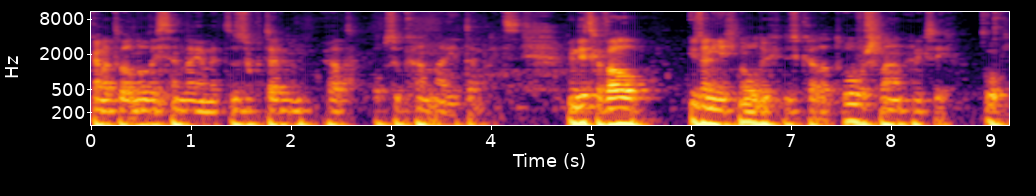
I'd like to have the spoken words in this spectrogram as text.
kan het wel nodig zijn dat je met zoektermen gaat op zoek gaan naar je templates. In dit geval is dat niet echt nodig, dus ik ga dat overslaan en ik zeg oké.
